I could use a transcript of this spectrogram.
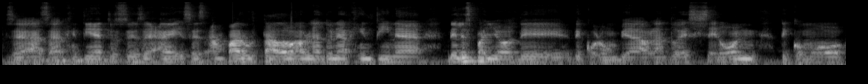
o sea, Argentina, entonces ese es Amparo Hurtado hablando en Argentina del español de, Colombia, hablando de Cicerón, de cómo,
